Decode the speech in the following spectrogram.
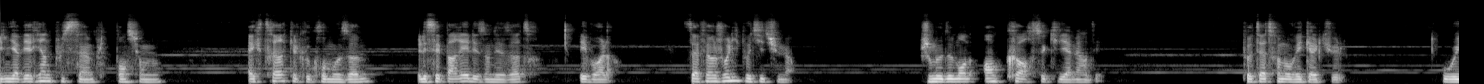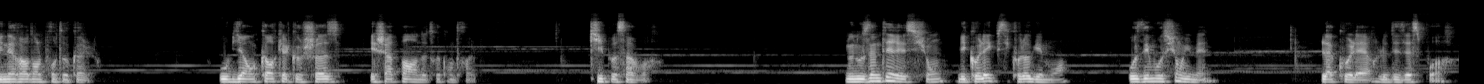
Il n'y avait rien de plus simple, pensions-nous. Extraire quelques chromosomes, les séparer les uns des autres, et voilà. Ça fait un joli petit humain. Je me demande encore ce qu'il y a merdé. Peut-être un mauvais calcul, ou une erreur dans le protocole, ou bien encore quelque chose échappant à notre contrôle. Qui peut savoir? Nous nous intéressions, mes collègues psychologues et moi, aux émotions humaines. La colère, le désespoir,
